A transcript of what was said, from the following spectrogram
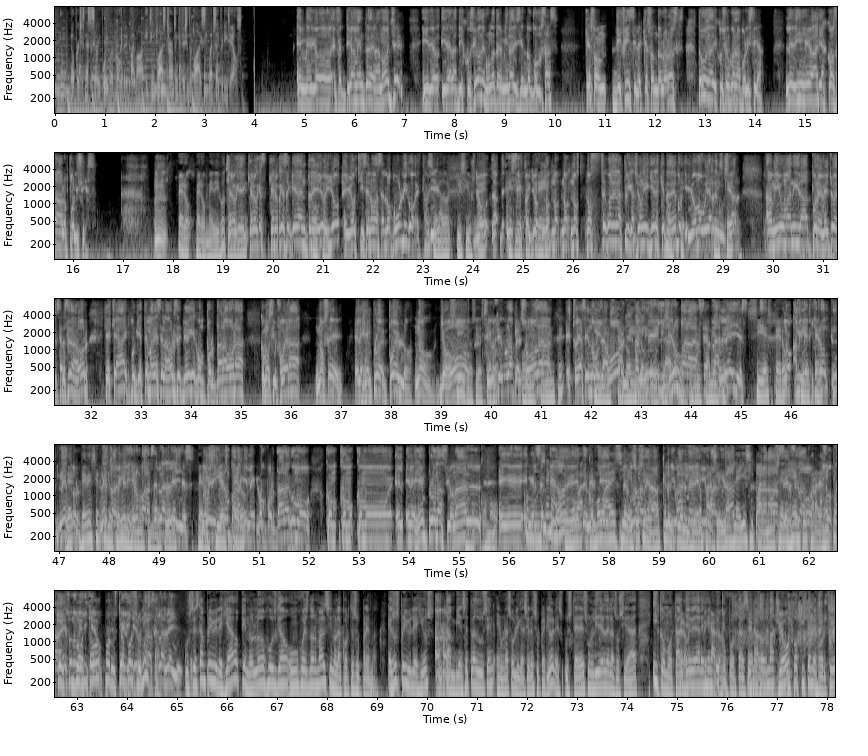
No purchase necessary. Void where prohibited by law. 18 plus terms and conditions apply. See website for details. en medio efectivamente de la noche y de, y de las discusiones, uno termina diciendo cosas que son difíciles, que son dolorosas. Tuve una discusión con la policía. Le dije varias cosas a los policías. Mm. Pero, pero me dijo Quiero que, también- quiero que, quiero que se quede entre ellos y yo. Ellos quisieron hacerlo público, está bien. Senador, y si usted- yo, la- y si insisto, usted yo cree- no, no, no, no, no sé cuál es la explicación que quieres que te dé, porque yo no voy a es que- renunciar a mi humanidad por el hecho de ser senador. Que es que, ay, porque este man es senador, se tiene que comportar ahora como si fuera, no sé, el ejemplo del pueblo. No, yo, Sí, yo sí sigo siendo una persona, estoy haciendo mi labor. A mí me eligieron claro, para hacer las leyes. Sí espero. No, a mí sí me y Néstor, de- debe ser que Néstor, yo a mí me ingenuo, para hacer las leyes, pero no me sí dijeron para que me comportara como, como, como, como el, el ejemplo nacional eh, en como el un sentido senador. de ¿Cómo va- tener cómo que, va a decir de eso, senador, que lo- eligieron para hacer unas leyes y para no ser ejemplo senador? para la gente que votó eligieron. por usted o por su eligieron lista? Usted es tan privilegiado que no lo juzga un juez normal, sino la Corte Suprema. Esos privilegios también se traducen en unas obligaciones superiores. Usted es un líder de la sociedad y como tal Pero, debe dar ejemplo Ricardo, y comportarse de una forma yo- un poquito mejor que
